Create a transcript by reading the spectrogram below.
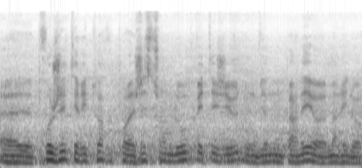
euh, projet territoire pour la gestion de l'eau, PTGE, dont vient de nous parler Marie-Laure?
